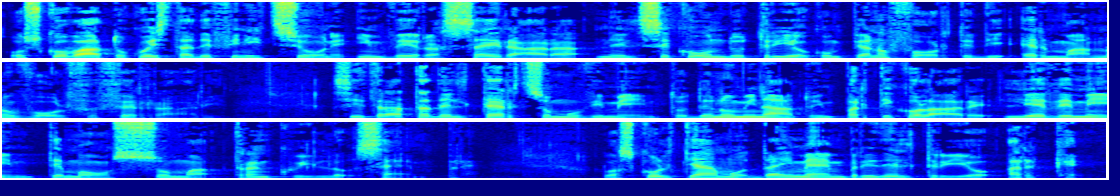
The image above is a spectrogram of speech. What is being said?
Ho scovato questa definizione, in vero assai rara, nel secondo trio con pianoforte di Ermanno Wolf Ferrari. Si tratta del terzo movimento, denominato in particolare lievemente mosso ma tranquillo sempre. Lo ascoltiamo dai membri del trio Arché.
